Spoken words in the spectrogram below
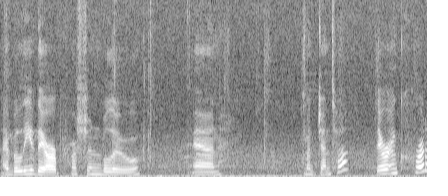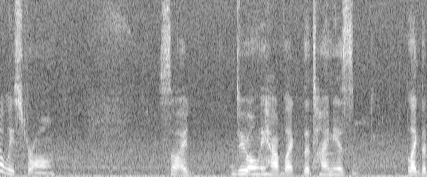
I believe they are Prussian blue and magenta. They're incredibly strong so I do only have like the tiniest like the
